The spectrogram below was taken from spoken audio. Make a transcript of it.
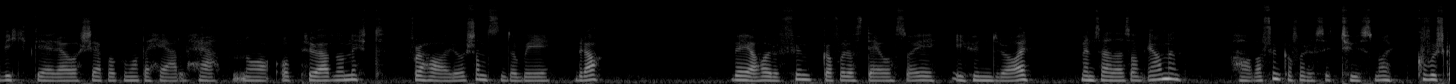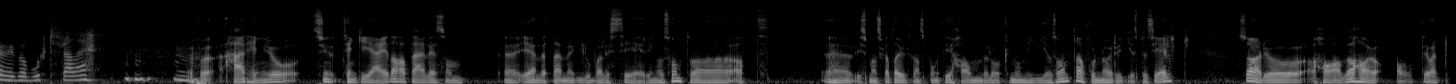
viktigere å se på på en måte helheten og, og prøve noe nytt? For det har jo sjansen til å bli bra. Veier har jo funka for oss det også i, i 100 år. Men så er det sånn Ja, men havet har funka for oss i 1000 år. Hvorfor skal vi gå bort fra det? Mm. For her henger jo, tenker jeg da, at det er litt sånn eh, igjen dette med globalisering og sånt, og at uh, hvis man skal ta utgangspunkt i handel og økonomi og sånt, da, for Norge spesielt, så er det jo Havet har jo alltid vært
